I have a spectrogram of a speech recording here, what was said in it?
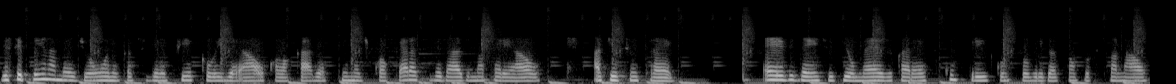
Disciplina mediúnica significa o ideal colocado acima de qualquer atividade material a que se entregue. É evidente que o médium carece cumprir com sua obrigação profissional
